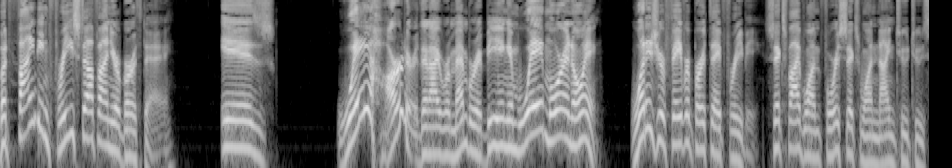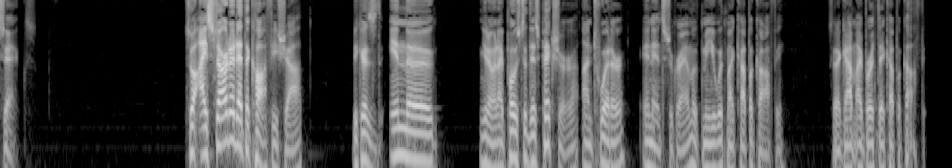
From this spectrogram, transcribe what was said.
But finding free stuff on your birthday is way harder than I remember it being and way more annoying. What is your favorite birthday freebie? 651 461 9226. So I started at the coffee shop because in the you know, and I posted this picture on Twitter and Instagram of me with my cup of coffee. Said I got my birthday cup of coffee.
